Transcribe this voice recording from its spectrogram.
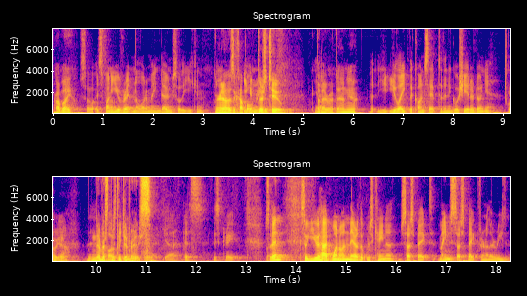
Probably. So it's funny you've written a lot of mine down so that you can. I know there's a couple. There's them. two that I wrote down. Yeah. you, you like the concept of the negotiator, don't you? Oh yeah. The, Never split the difference. Yeah, it's it's great. So then, so you had one on there that was kind of suspect. Mine's suspect for another reason.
